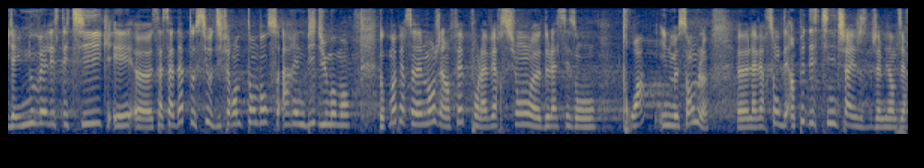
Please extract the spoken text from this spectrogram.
Il y a une nouvelle esthétique et euh, ça s'adapte aussi aux différentes tendances RB du moment. Donc moi personnellement j'ai un fait pour la version euh, de la saison 3, il me semble, Euh, la version un peu Destiny Child, j'aime bien dire.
